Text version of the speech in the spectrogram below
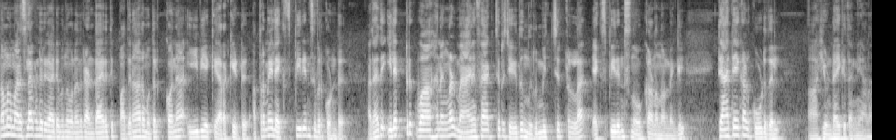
നമ്മൾ മനസ്സിലാക്കേണ്ട ഒരു കാര്യം എന്ന് പറയുന്നത് രണ്ടായിരത്തി പതിനാറ് മുതൽ കൊന ഇ വി ഒക്കെ ഇറക്കിയിട്ട് അത്രമേൽ എക്സ്പീരിയൻസ് ഇവർക്കുണ്ട്. അതായത് ഇലക്ട്രിക് വാഹനങ്ങൾ മാനുഫാക്ചർ ചെയ്ത് നിർമ്മിച്ചിട്ടുള്ള എക്സ്പീരിയൻസ് നോക്കുകയാണെന്നുണ്ടെങ്കിൽ ടാറ്റയേക്കാൾ കൂടുതൽ ഹ്യുണ്ടായിക്ക് തന്നെയാണ്.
